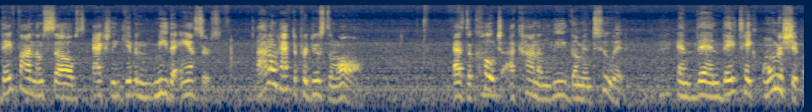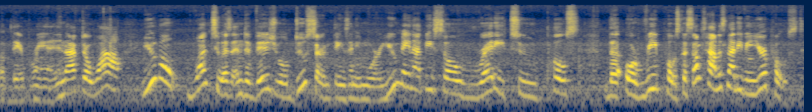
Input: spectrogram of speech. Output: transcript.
they find themselves actually giving me the answers. I don't have to produce them all. As the coach, I kind of lead them into it. And then they take ownership of their brand. And after a while, you don't want to as an individual do certain things anymore you may not be so ready to post the or repost because sometimes it's not even your post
